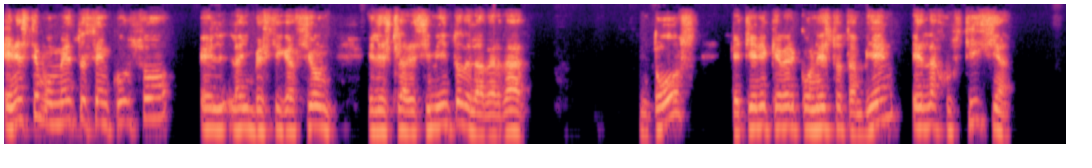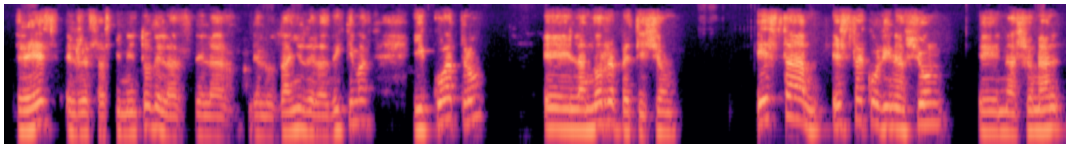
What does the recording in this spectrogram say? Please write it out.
en este momento está en curso la investigación, el esclarecimiento de la verdad. Dos, que tiene que ver con esto también, es la justicia. Tres, el resarcimiento de, los daños de las víctimas. Y cuatro, eh, la no repetición. Esta, esta coordinación eh, nacional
